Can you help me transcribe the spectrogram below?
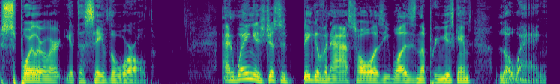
spoiler alert, you have to save the world. And Wang is just as big of an asshole as he was in the previous games. Lo Wang.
